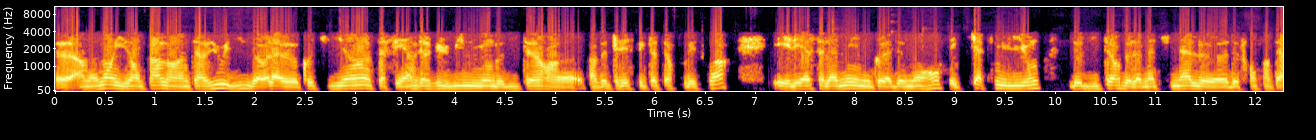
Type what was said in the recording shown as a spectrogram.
Euh, à un moment, ils en parlent dans l'interview, ils disent, bah voilà, euh, quotidien, ça fait 1,8 million d'auditeurs, euh, enfin de téléspectateurs tous les soirs. Et Léa Salamé et Nicolas Demorand, c'est 4 millions d'auditeurs de la matinale euh, de France Inter.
